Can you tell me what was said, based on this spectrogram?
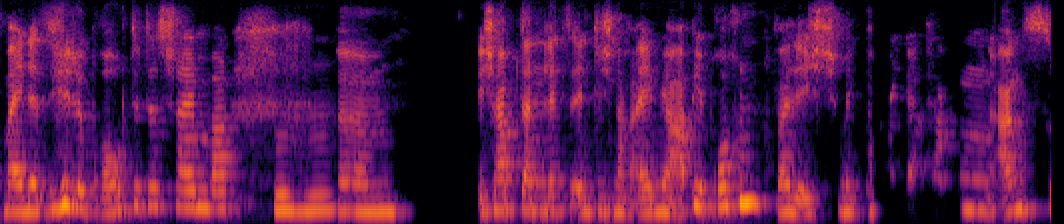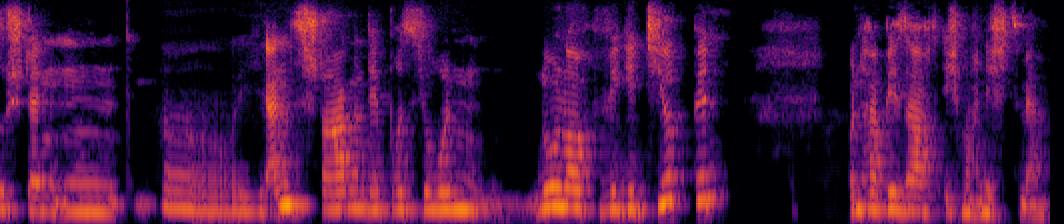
meine Seele brauchte das scheinbar. Mhm. Ähm, ich habe dann letztendlich nach einem Jahr abgebrochen, weil ich mit Panikattacken, Angstzuständen, Oh, je. ganz starken Depressionen nur noch vegetiert bin und habe gesagt, ich mache nichts mehr.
